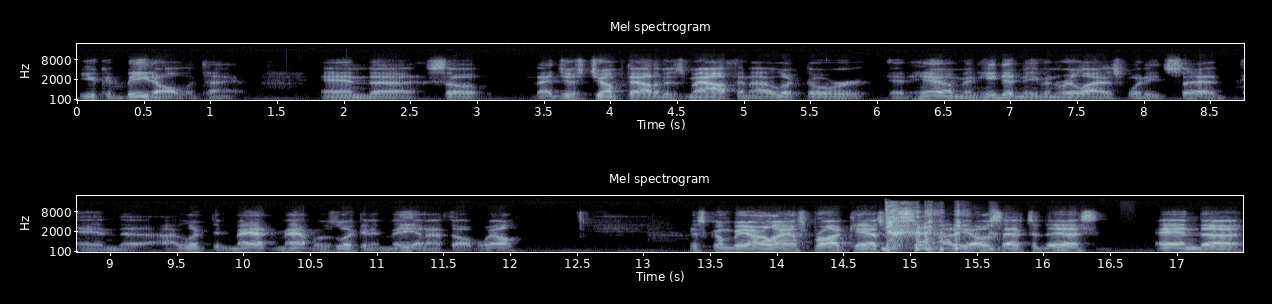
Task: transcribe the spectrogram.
you could beat all the time. And uh, so that just jumped out of his mouth. And I looked over at him and he didn't even realize what he'd said. And uh, I looked at Matt, Matt was looking at me, and I thought, well, it's going to be our last broadcast. We'll say adios after this. And uh,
